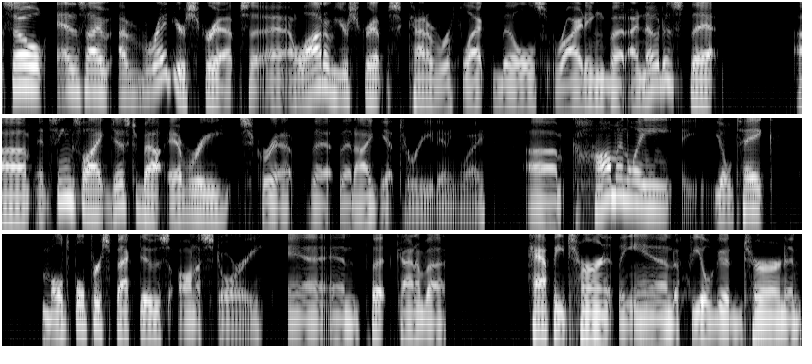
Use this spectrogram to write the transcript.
so, as I've, I've read your scripts, uh, a lot of your scripts kind of reflect Bill's writing, but I noticed that um, it seems like just about every script that, that I get to read, anyway, um, commonly you'll take multiple perspectives on a story and, and put kind of a happy turn at the end, a feel good turn, and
